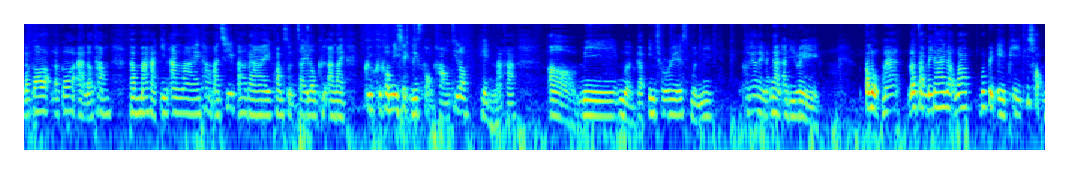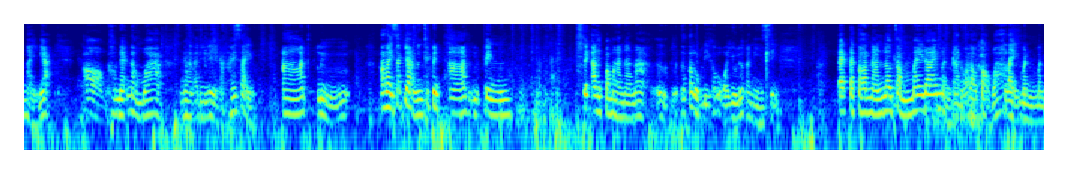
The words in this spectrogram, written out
แล้วก็แล้วก็อะเราทำทำมาหากินอะไรทำอาชีพอะไร ความสนใจเราคืออะไร คือคือเขามีเช็คลิสต์ของเขาที่เราเห็นนะคะเอ่อมีเหมือนกับ interest เหมือนมีเขาเรียกอะไรนะงานอดิเรกตลกมากเราจำไม่ได้แล้วว่าว่าเป็น AP ที่ช็อปไหนเนี่ยเออเขาแนะนำว่างานอดิเรกอะให้ใส่อาร์ตหรือ อะไรสักอย่างหนึ่งที่เป็นอาร์ตหรือเป็นเป็นอะไรประมาณนั้นอะเออก็ตลกดีเขาบอกว่าอยู่เลือกอันนี้สิแต่แต่ตอนนั้นเราจำไม่ได้เหมือนกันว่าเราตอบว่าอะไรมันมัน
